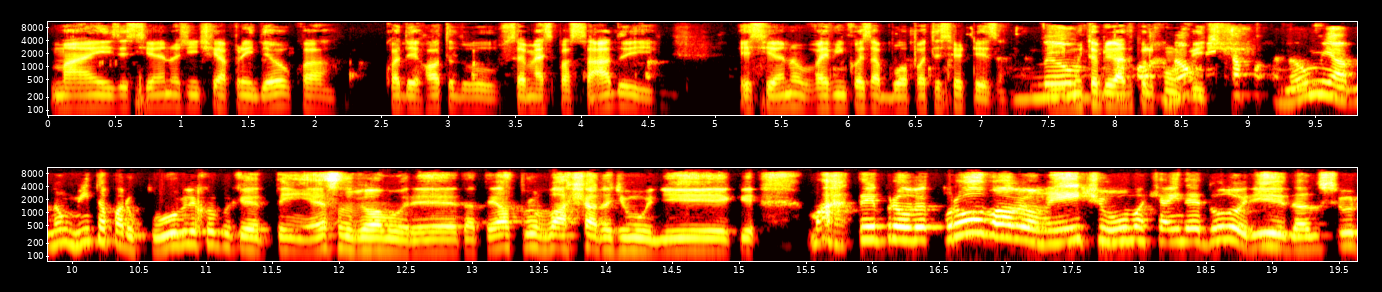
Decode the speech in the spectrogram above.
Mas esse ano a gente aprendeu com a, com a derrota do semestre passado e esse ano vai vir coisa boa, pode ter certeza. Não, e muito obrigado pelo convite. Não minta, não, não minta para o público, porque tem essa do Vila Moreta, tem a Baixada de Munique, mas tem provavelmente uma que ainda é dolorida, do senhor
